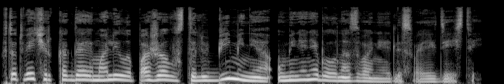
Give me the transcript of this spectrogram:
В тот вечер, когда я молила «пожалуйста, люби меня», у меня не было названия для своих действий.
